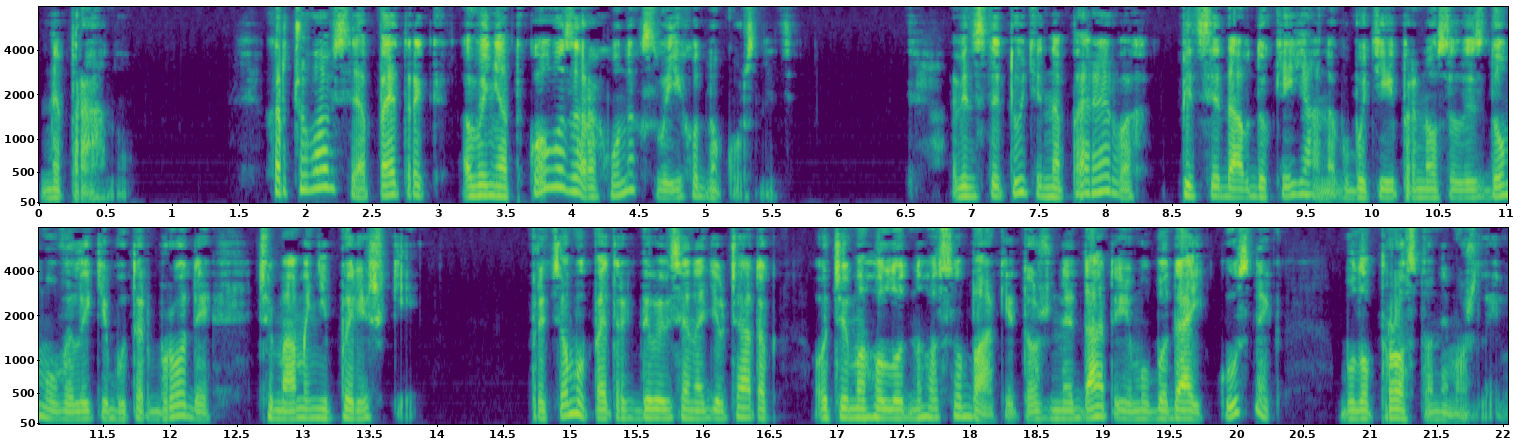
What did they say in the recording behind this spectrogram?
не прагнув. Харчувався Петрик винятково за рахунок своїх однокурсниць. В інституті на перервах підсідав до киянок, бо ті приносили з дому великі бутерброди чи мамині пиріжки. При цьому Петрик дивився на дівчаток очима голодного собаки, тож не дати йому бодай кусник було просто неможливо.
